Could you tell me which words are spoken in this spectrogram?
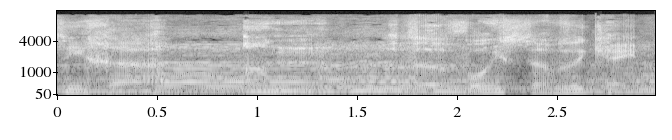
Sikha on The Voice of the Cape.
